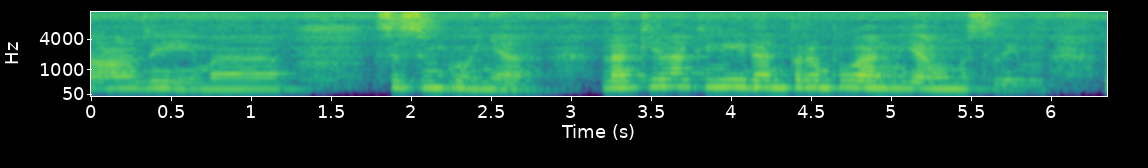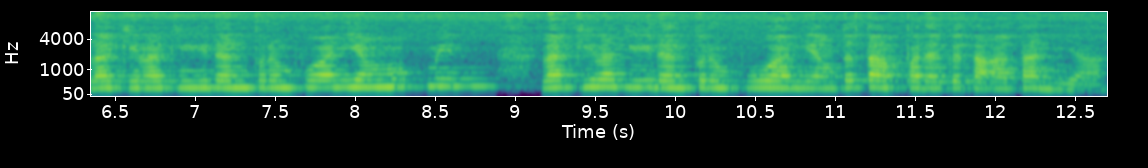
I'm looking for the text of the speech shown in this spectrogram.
عظيما. Sesungguhnya laki-laki dan perempuan yang muslim, laki-laki dan perempuan yang mukmin, laki-laki dan perempuan yang tetap pada ketaatannya,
